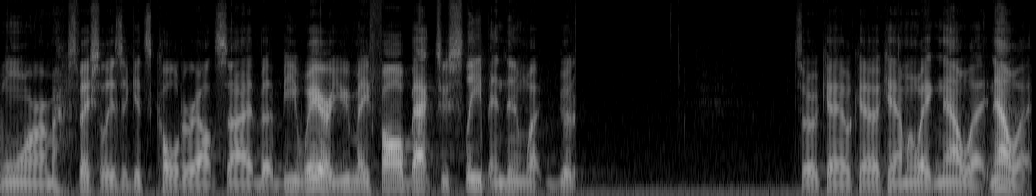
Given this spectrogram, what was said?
warm, especially as it gets colder outside. But beware, you may fall back to sleep, and then what good? So, okay, okay, okay, I'm awake. Now what? Now what?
